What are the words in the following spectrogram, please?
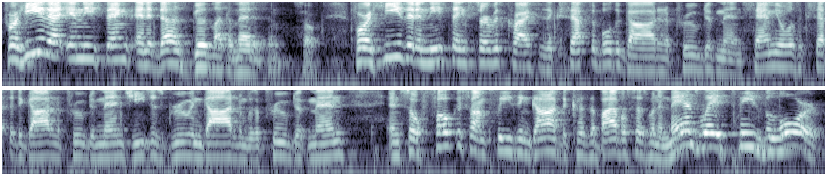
For he that in these things, and it does good like a medicine. So, for he that in these things serveth Christ is acceptable to God and approved of men. Samuel was accepted to God and approved of men. Jesus grew in God and was approved of men. And so, focus on pleasing God because the Bible says, when a man's ways please the Lord,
